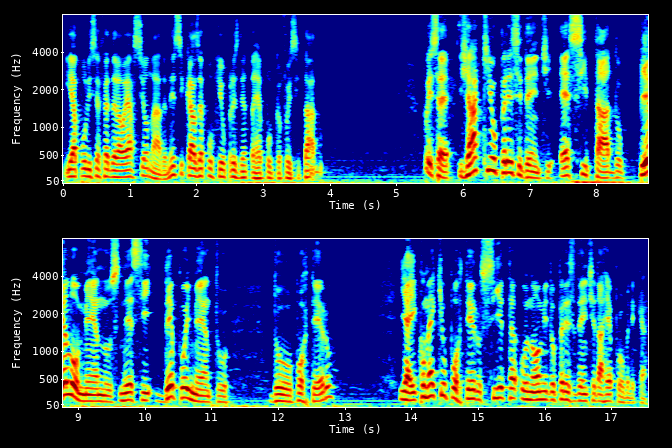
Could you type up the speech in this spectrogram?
e a Polícia Federal é acionada. Nesse caso é porque o presidente da República foi citado? Pois é, já que o presidente é citado, pelo menos nesse depoimento do porteiro, e aí, como é que o porteiro cita o nome do presidente da República?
